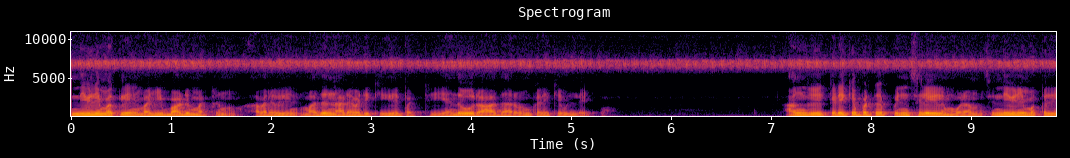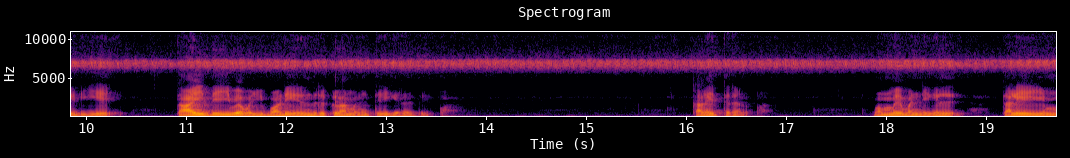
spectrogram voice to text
சிந்திவெளி மக்களின் வழிபாடு மற்றும் அவர்களின் மத நடவடிக்கைகளை பற்றி எந்த ஒரு ஆதாரமும் கிடைக்கவில்லை. அங்கு கிடைக்கப்பட்ட பெண் சிலைகள் மூலம் சிந்திவெளி மக்களிடையே தாய் தெய்வ வழிபாடு இருந்திருக்கலாம் என தெரிகிறது. கலைத்திறன். பொம்மை வண்டிகள் தலையையும்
